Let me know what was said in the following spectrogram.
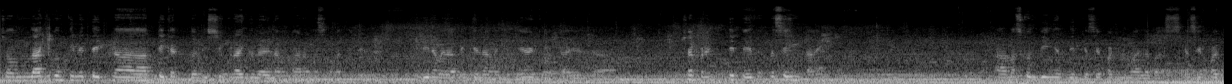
So, ang lagi kong tinitake na ticket doon is yung regular lang para mas makatipid. Hindi naman natin kailangan yung aircon dahil, uh, syempre, tipid at the same time. ah, mas convenient din kasi pag lumalabas. Kasi pag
